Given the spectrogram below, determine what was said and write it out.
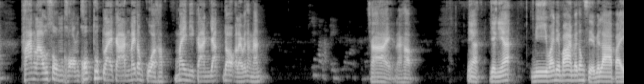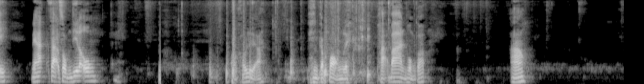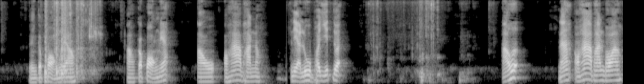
ทางเราส่งของครบทุกรายการไม่ต้องกลัวครับ ไม่มีการยักยอกอะไรไว้ทั้งนั้น พี่มารับเองก็ได้ใช่นะครับ เนี่ย อย่างเงี้ย มีไว้ในบ้านไม่ต้องเสียเวลาไปนะฮะสะสมทีละองค์เขาเหลือเป็นกระป๋องเลยพระบ้านผมก็เอาเป็นกระป๋องเลยเอาเอากระป๋องเนี้ย เอาเอาห้าพันเนาะเนี่ยรูปพอยิดด้วย เอาเถอะนะ เอาห้าพันพอเอา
